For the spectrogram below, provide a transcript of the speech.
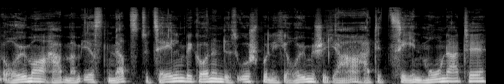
Römer haben am 1. März zu zählen begonnen. Das ursprüngliche römische Jahr hatte zehn Monate.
